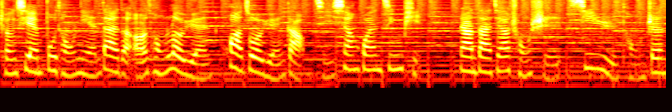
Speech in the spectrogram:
呈现不同年代的儿童乐园画作原稿及相关精品，让大家重拾昔日童真。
